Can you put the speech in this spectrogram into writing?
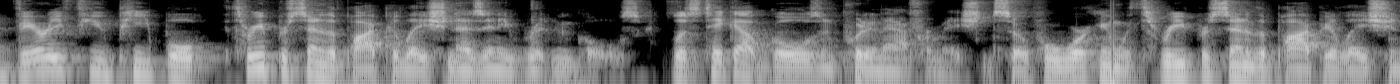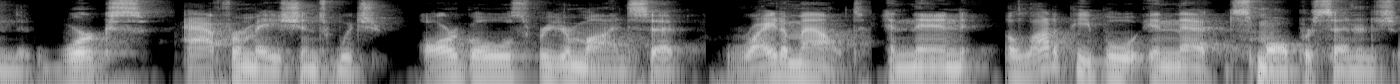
Very few people, 3% of the population has any written goals. Let's take out goals and put in affirmations. So if we're working with 3% of the population that works affirmations, which are goals for your mindset, write them out. And then a lot of people in that small percentage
